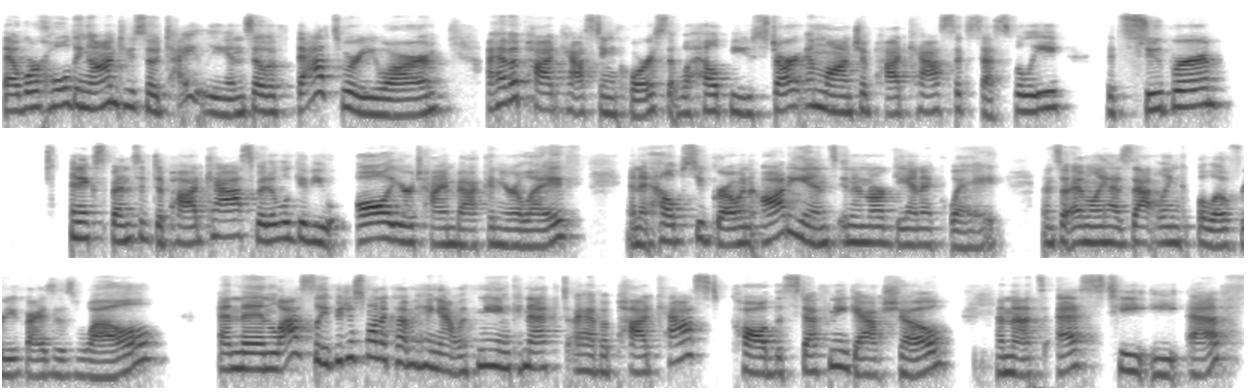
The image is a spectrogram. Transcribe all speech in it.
that we're holding on to so tightly. And so, if that's where you are, I have a podcasting course that will help you start and launch a podcast successfully. It's super inexpensive to podcast, but it will give you all your time back in your life and it helps you grow an audience in an organic way. And so, Emily has that link below for you guys as well. And then lastly, if you just want to come hang out with me and connect, I have a podcast called The Stefanie Gass Show, and that's S T E F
